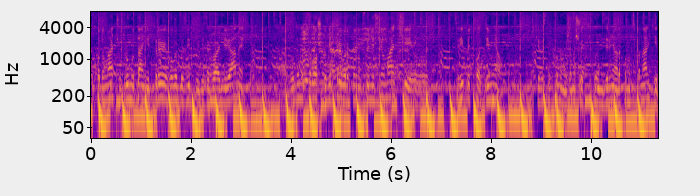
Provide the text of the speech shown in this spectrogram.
По ходу матчу в другому таймі три голи без відповіді забивають львів'яни. Володимир Солошко відкрив рахунок в сьогоднішньому матчі. Сергій Петько зрівняв через три хвилини, вже на 6 хвилині зрівняв рахунок з пенальті.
